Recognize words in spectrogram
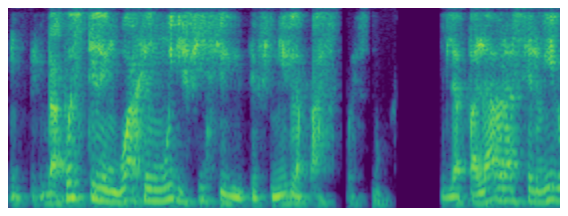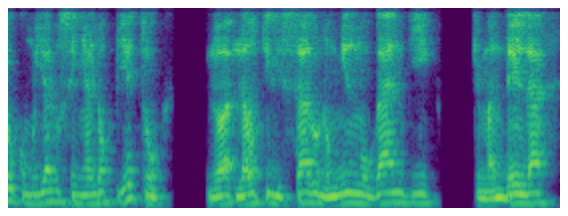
Bajo este lenguaje es muy difícil definir la paz, pues. Y la palabra ha servido, como ya lo señaló Pietro, la ha utilizado lo mismo Gandhi que Mandela,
